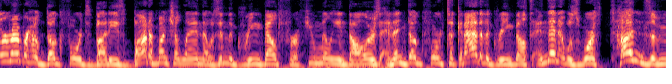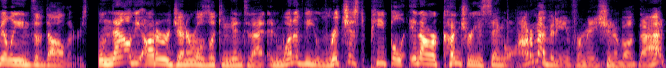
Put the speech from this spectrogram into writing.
Remember how Doug Ford's buddies bought a bunch of land that was in the Greenbelt for a few million dollars, and then Doug Ford took it out of the Greenbelt, and then it was worth tons of millions of dollars. Well, now the Auditor General is looking into that, and one of the richest people in our country is saying, well, I don't have any information about that,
